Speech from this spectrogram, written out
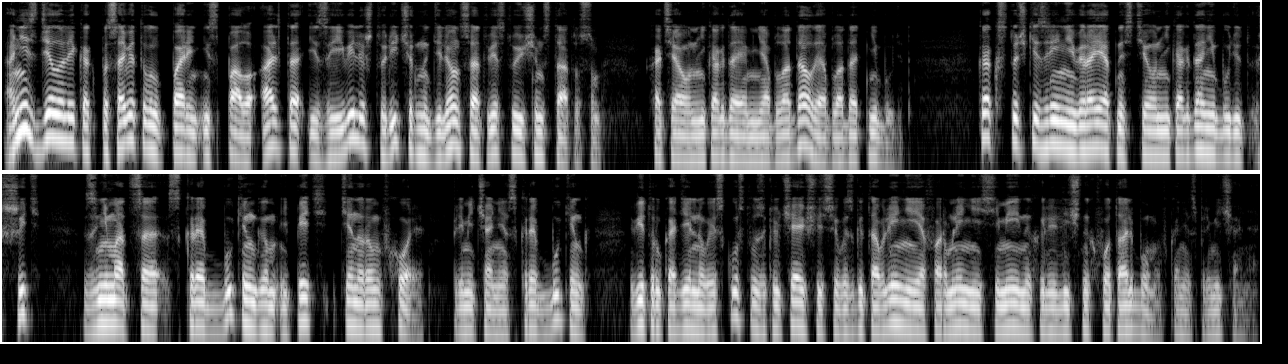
Они сделали, как посоветовал парень из Пало-Альто, и заявили, что Ричард наделен соответствующим статусом, хотя он никогда им не обладал и обладать не будет. Как с точки зрения вероятности он никогда не будет шить, заниматься скрэпбукингом и петь тенором в хоре. Примечание скрэпбукинг – вид рукодельного искусства, заключающийся в изготовлении и оформлении семейных или личных фотоальбомов. Конец примечания.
